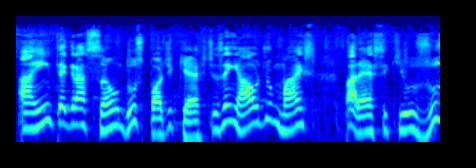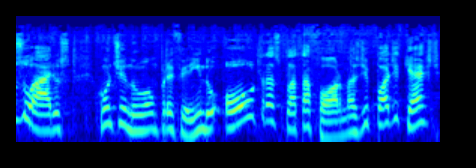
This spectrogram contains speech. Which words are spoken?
a integração dos podcasts em áudio, mas parece que os usuários continuam preferindo outras plataformas de podcast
